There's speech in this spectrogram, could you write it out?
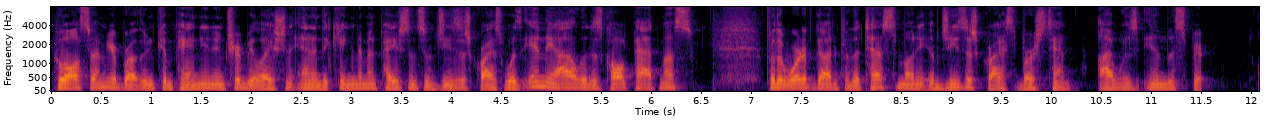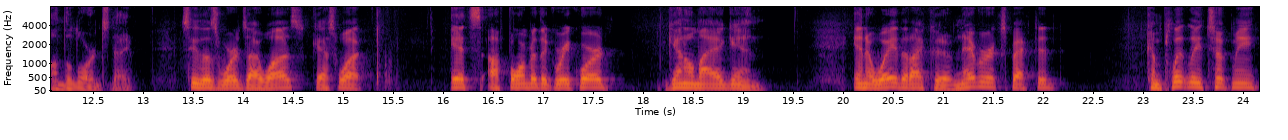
who also am your brother and companion in tribulation and in the kingdom and patience of Jesus Christ, was in the isle that is called Patmos for the word of God and for the testimony of Jesus Christ. Verse 10 I was in the Spirit on the Lord's day. See those words I was? Guess what? It's a form of the Greek word genomai again, in a way that I could have never expected, completely took me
